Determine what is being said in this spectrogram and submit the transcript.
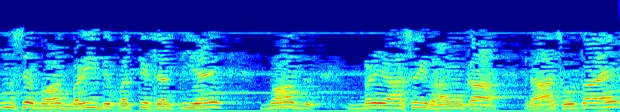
उनसे बहुत बड़ी विपत्ति चलती है, बहुत बड़े आसुई भावों का रास होता है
